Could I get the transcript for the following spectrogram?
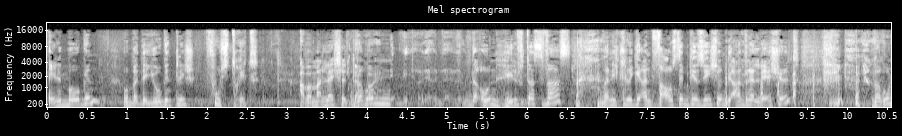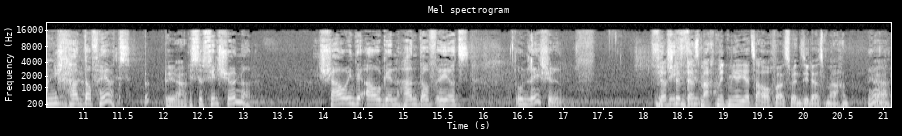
Ellbogen und bei der Jugendlich Fußtritt. Aber man lächelt dabei. Warum? Und hilft das was? Wenn ich kriege einen Faust im Gesicht und der andere lächelt, warum nicht Hand auf Herz? Ja. Ist das viel schöner. Schau in die Augen, Hand auf Herz und lächeln. Finde Das stimmt, das macht mit mir jetzt auch was, wenn Sie das machen. Ja.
